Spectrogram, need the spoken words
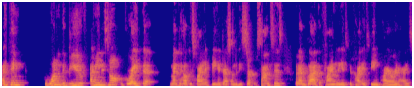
I think one of the beautiful, I mean, it's not great that mental health is finally being addressed under these circumstances, but I'm glad that finally it's because it's being prioritized.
